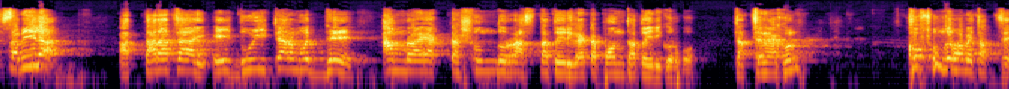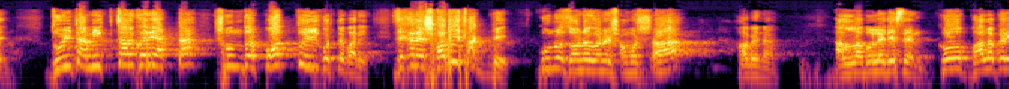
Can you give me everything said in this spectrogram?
সাবিলা। আর তারা চায় এই দুইটার মধ্যে আমরা একটা সুন্দর রাস্তা তৈরি একটা পন্থা তৈরি করব। চাচ্ছে না এখন? খুব সুন্দরভাবে চাচ্ছে। দুইটা মিক্সচার করে একটা সুন্দর পথ তৈরি করতে পারে, যেখানে সবই থাকবে। কোন জনগণের সমস্যা হবে না। আল্লাহ বলে দিয়েছেন, খুব ভালো করে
